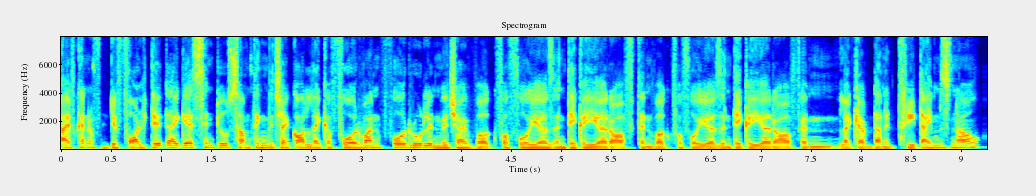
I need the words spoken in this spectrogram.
I've kind of defaulted, I guess, into something which I call like a 414 rule, in which I work for four years and take a year off, then work for four years and take a year off. And like I've done it three times now.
